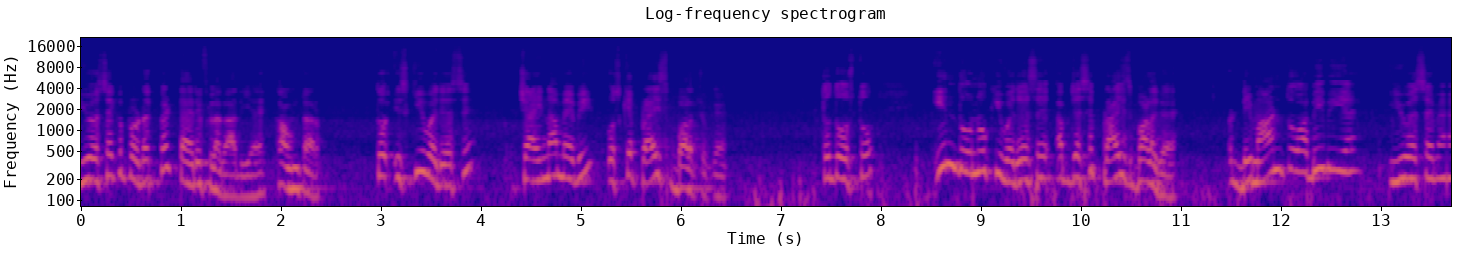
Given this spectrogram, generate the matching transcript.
यूएसए के प्रोडक्ट पर टैरिफ लगा दिया है काउंटर तो इसकी वजह से चाइना में भी उसके प्राइस बढ़ चुके हैं। तो दोस्तों, इन दोनों की वजह से अब जैसे प्राइस बढ़ गए डिमांड तो अभी भी है यूएसए में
